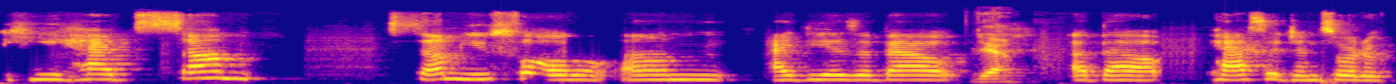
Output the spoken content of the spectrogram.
he had some some useful um, ideas about yeah. about passage and sort of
